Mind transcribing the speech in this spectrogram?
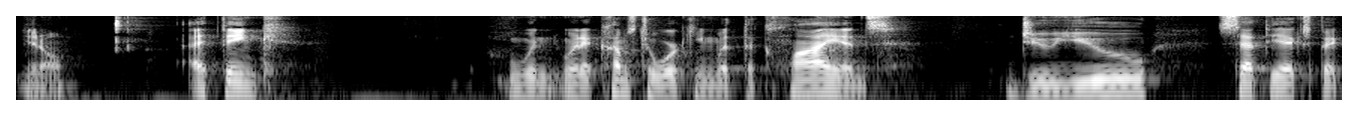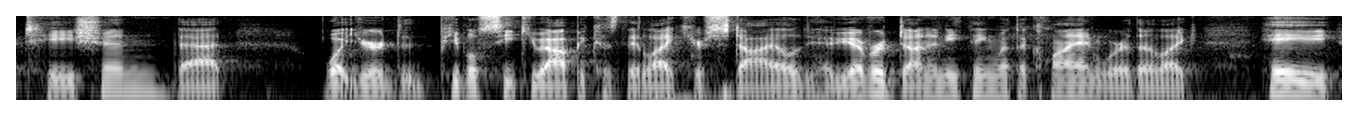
you know, I think when when it comes to working with the clients, do you set the expectation that what your people seek you out because they like your style? Have you ever done anything with a client where they're like, "Hey,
